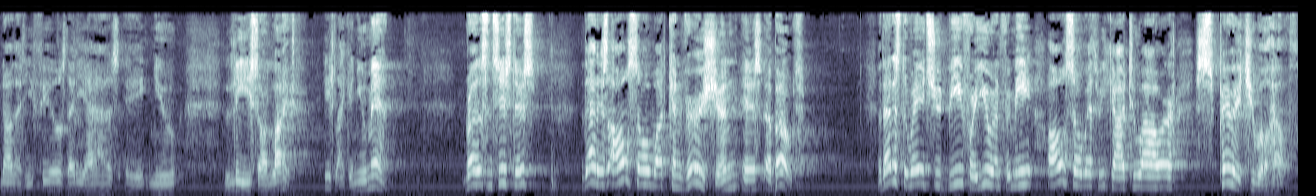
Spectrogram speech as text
now that he feels that he has a new lease on life. He's like a new man. Brothers and sisters, that is also what conversion is about. That is the way it should be for you and for me, also with regard to our spiritual health.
